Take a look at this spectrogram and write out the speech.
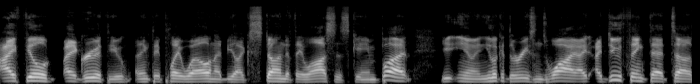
I feel I agree with you. I think they play well, and I'd be like stunned if they lost this game. But you, you know, and you look at the reasons why. I, I do think that uh,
